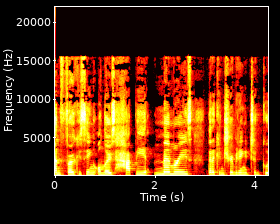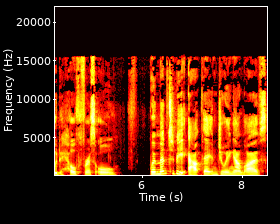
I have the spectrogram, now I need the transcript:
and focusing on those happy memories that are contributing to good health for us all. We're meant to be out there enjoying our lives.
